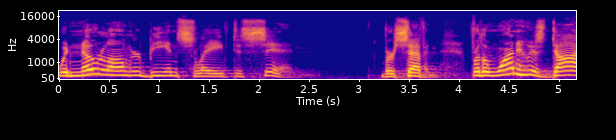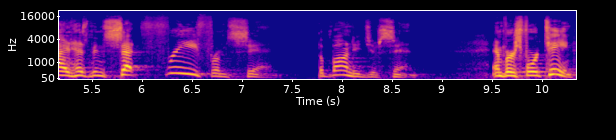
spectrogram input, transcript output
would no longer be enslaved to sin. Verse 7 For the one who has died has been set free from sin the bondage of sin. And verse 14,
